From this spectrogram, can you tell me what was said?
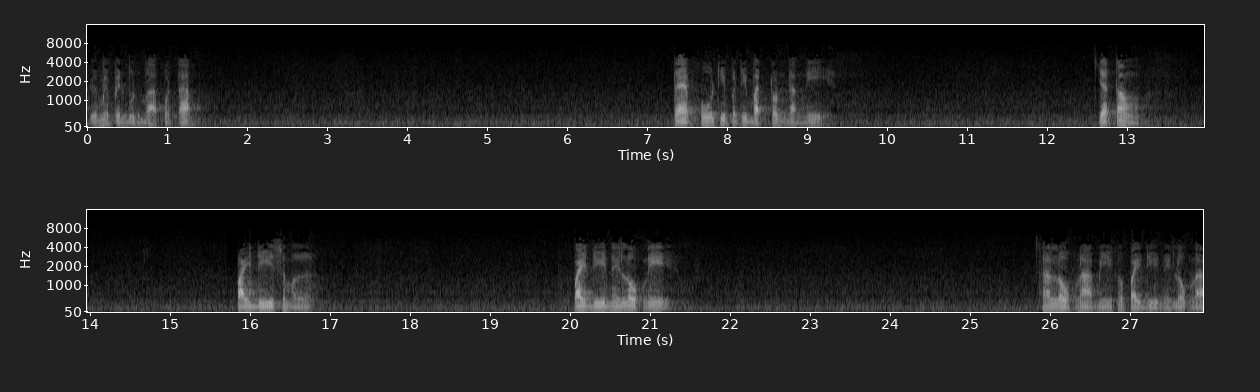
หรือไม่เป็นบุญบาปก็ตาม แต่ผู้ที่ปฏิบัติตนดังนี้ จะต้องไปดีเสมอ ไปดีในโลกนี้ ถ้าโลกหน้ามีก็ไปดีในโลกหน้า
